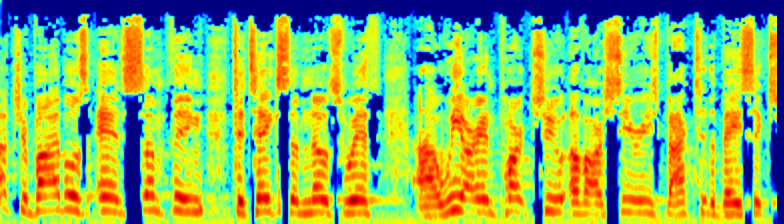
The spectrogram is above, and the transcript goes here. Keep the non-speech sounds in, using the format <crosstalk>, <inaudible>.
out your Bibles and something to take some notes with. Uh, we are in part two of our series, Back to the Basics.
